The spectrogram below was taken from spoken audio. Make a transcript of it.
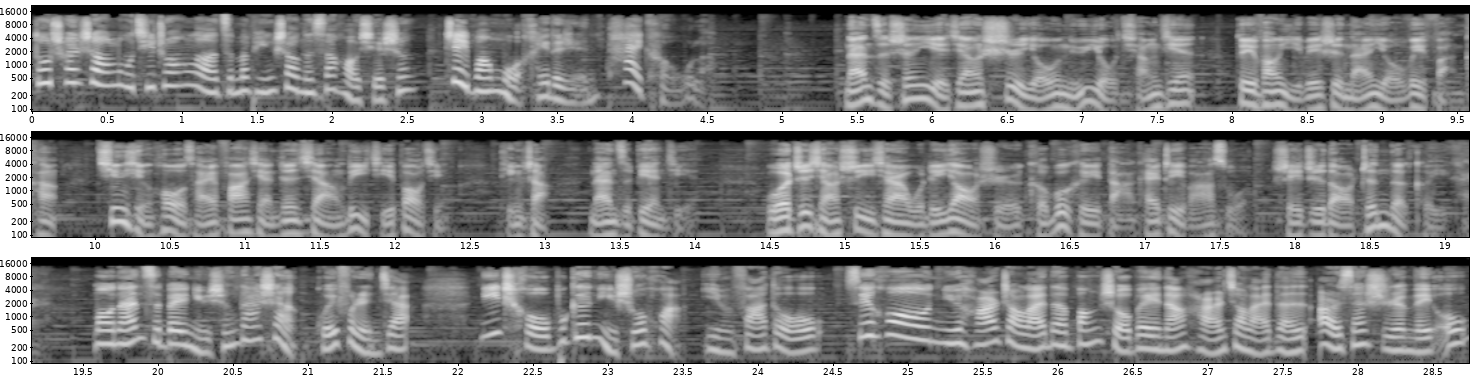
都穿上露脐装了，怎么评上的三好学生？这帮抹黑的人太可恶了！男子深夜将室友女友强奸，对方以为是男友为反抗，清醒后才发现真相，立即报警。庭上，男子辩解。我只想试一下，我这钥匙可不可以打开这把锁？谁知道真的可以开？某男子被女生搭讪，回复人家：“你丑，不跟你说话。”引发斗殴。随后，女孩找来的帮手被男孩叫来的二三十人围殴。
